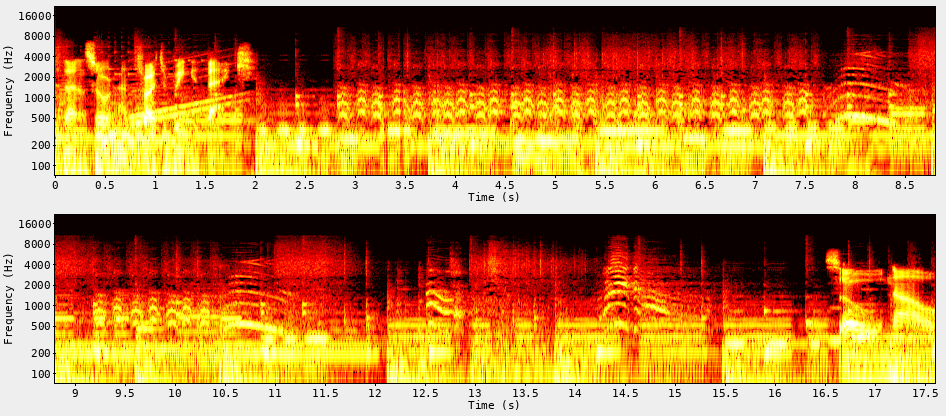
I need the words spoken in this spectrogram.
the dinosaur and try to bring it back So now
